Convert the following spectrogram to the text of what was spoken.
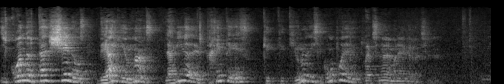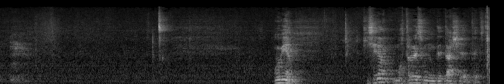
Y cuando están llenos de alguien más, la vida de esta gente es que, que uno dice, ¿cómo pueden reaccionar de la manera que reaccionan? Muy bien. Quisiera mostrarles un detalle del texto.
